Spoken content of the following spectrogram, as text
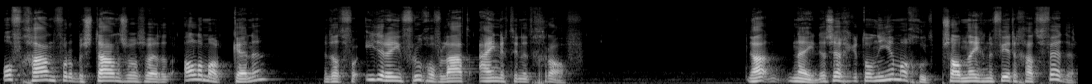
Of gaan voor het bestaan zoals wij dat allemaal kennen en dat voor iedereen vroeg of laat eindigt in het graf? Nou, nee, dan zeg ik het toch niet helemaal goed. Psalm 49 gaat verder.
